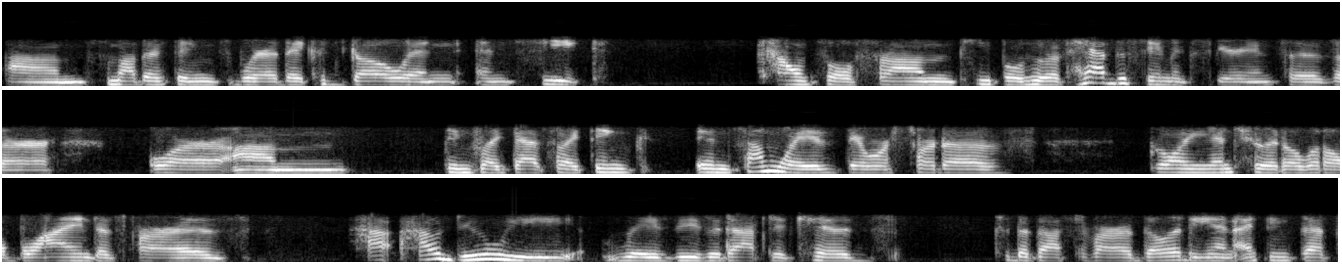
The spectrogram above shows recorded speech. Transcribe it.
um, some other things where they could go and, and seek counsel from people who have had the same experiences or or um, things like that. So I think in some ways they were sort of going into it a little blind as far as how, how do we raise these adopted kids to the best of our ability? And I think that's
